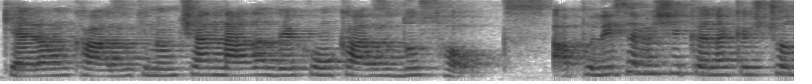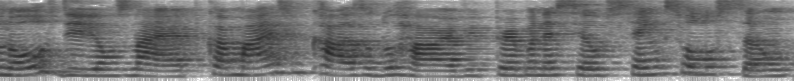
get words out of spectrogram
que era um caso que não tinha nada a ver com o caso dos Hawks. A polícia mexicana questionou os Dillons na época, mas o caso do Harvey permaneceu sem solução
